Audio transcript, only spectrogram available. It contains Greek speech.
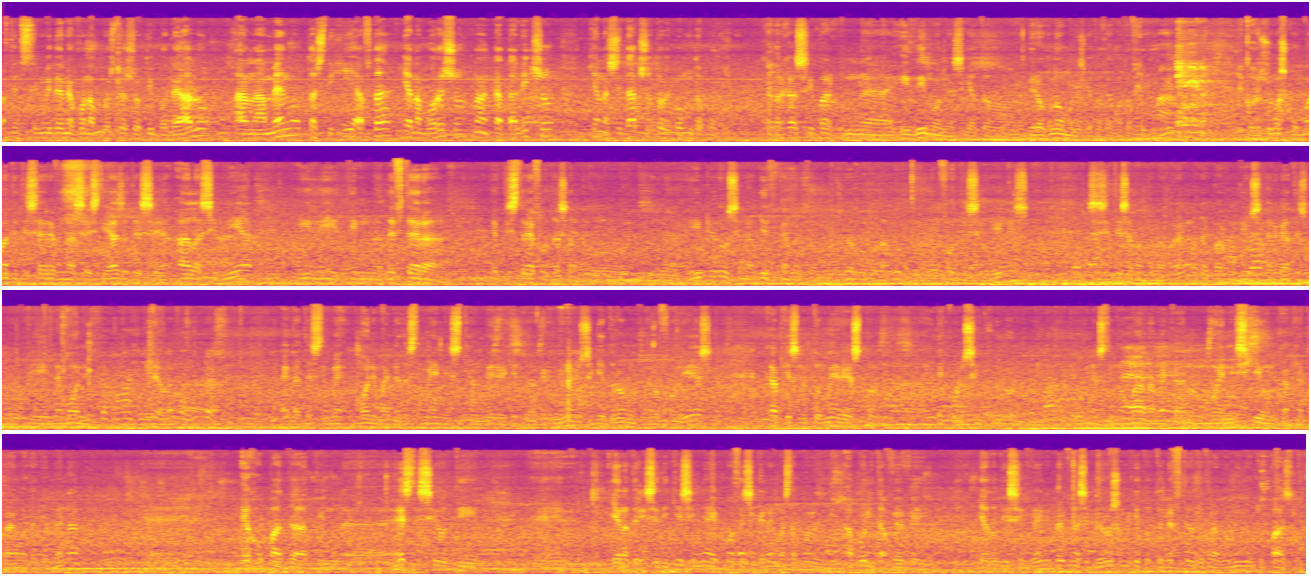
Αυτή τη στιγμή δεν έχω να προσθέσω τίποτε άλλο. Αναμένω τα στοιχεία αυτά για να μπορέσω να καταλήξω και να συντάξω το δικό μου το project. Καταρχάς υπάρχουν ε, οι δήμονες για το εμπειρογνώμονε για το θέμα του αυτοκινήτου. Το δικό μας κομμάτι της έρευνας εστιάζεται σε άλλα σημεία. Ήδη την Δευτέρα επιστρέφοντας από την Ήπειρο, συναντήθηκα με τον Γιώργο Πολαβού, τον αδελφό της Ελλήνη. Συζητήσαμε πολλά πράγματα. Υπάρχουν δύο συνεργάτες μου που είναι μόνιμοι πλέον μόνιμα εγκαταστημένοι στην περιοχή του Αγρινίου, συγκεντρώνουν πληροφορίες. Κάποιες λεπτομέρειες των ειδικών συμβούλων που είναι στην ομάδα με κάνουν, μου ενισχύουν κάποια πράγματα για μένα. Ε, έχω πάντα την ε, αίσθηση ότι ε, για να τρισυδικήσει μια υπόθεση και να είμαστε απόλυτα βέβαιοι για το τι συμβαίνει, πρέπει να συμπληρώσουμε και το τελευταίο τετραγωνίδιο του παζλ.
